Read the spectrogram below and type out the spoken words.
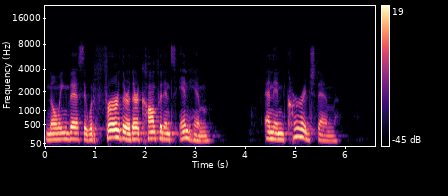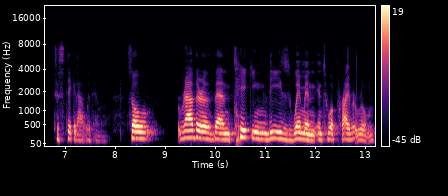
Knowing this, it would further their confidence in him and encourage them to stick it out with him. So rather than taking these women into a private room,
